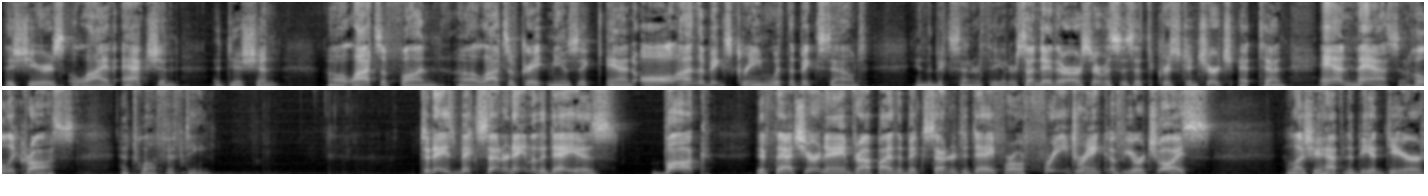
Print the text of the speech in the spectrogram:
this year's live action edition. Uh, lots of fun, uh, lots of great music, and all on the big screen with the big sound in the Bick Center Theater. Sunday, there are services at the Christian Church at 10 and Mass at Holy Cross at 12:15. Today's Bick Center name of the day is Buck. If that's your name, drop by the Bick Center today for a free drink of your choice, unless you happen to be a deer.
